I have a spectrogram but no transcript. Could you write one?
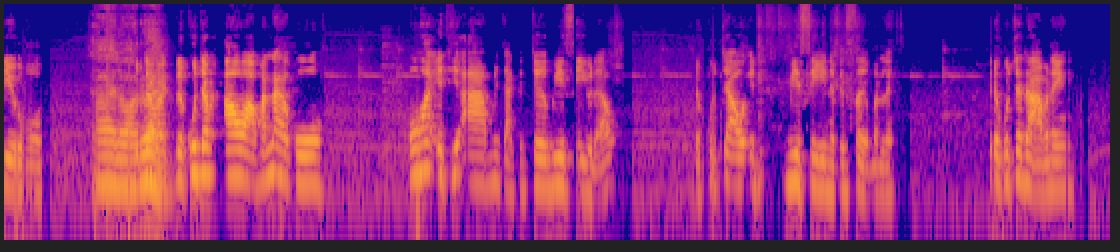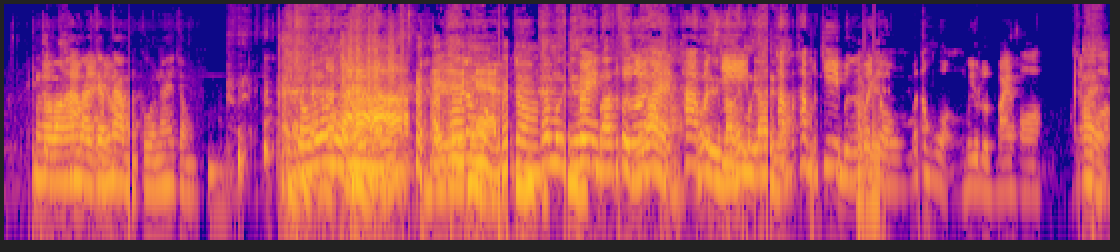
ติวใช่ระวังกูด้จะวยเดี๋ยวกูจะเอาอะมันนั่งกับกู เพราะว่า ATR มันอยากจะเจอ BC อยู่แล้ว เดี๋ยวกูจะเอา BC เนี่ยเป็นเสิร์ฟมันเลย เดี๋ยวกูจะด่ามันเองมึงระวังน้ำลายเต็มหน้าเหมือนกูนะไอ้จง ไอ้โจงไม่ต้องห่วงไม่ต้องห่วงไม่จงถ้ามึงยืนไม่บัฟสุดไม่ได้อะถ้าคมันนอื่นบัจี้ฟให้มึงได้อยู่ถ้าแล้วถ้ามันจี้มึงก็ไปจงไม่ต้องห่วงมึงจะหลุดใบพอแค่ ใช่พอ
